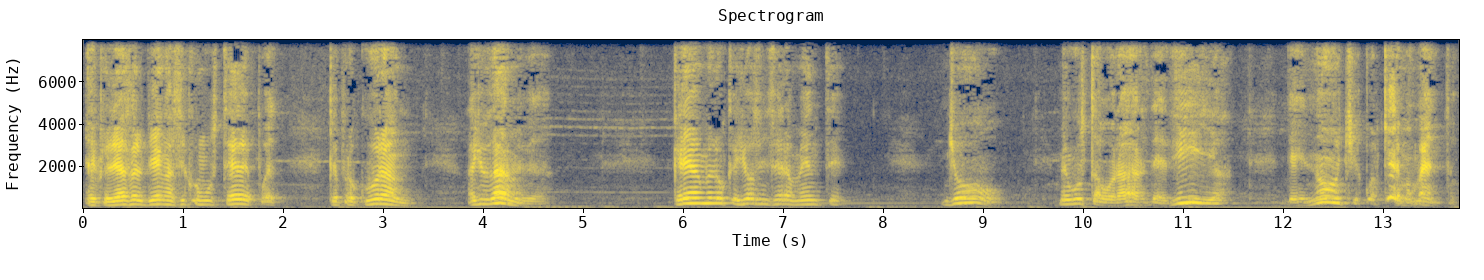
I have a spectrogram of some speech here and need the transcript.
El que le hace el bien, así como ustedes, pues, que procuran ayudarme, ¿verdad? Créanme lo que yo, sinceramente, yo me gusta orar de día, de noche, cualquier momento.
